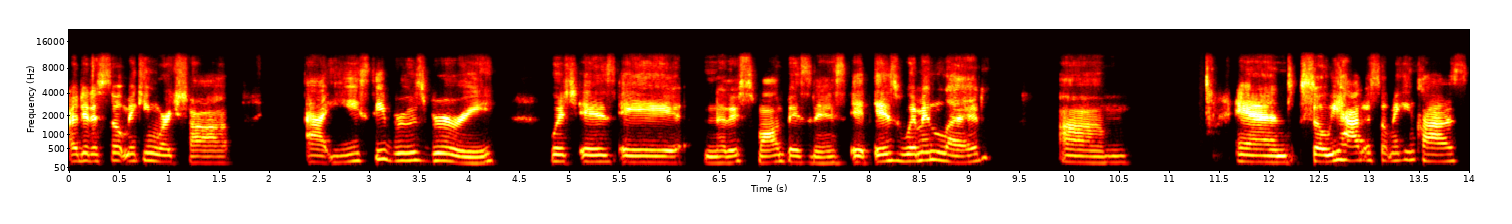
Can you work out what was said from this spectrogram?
I did a soap making workshop at Yeasty Brews Brewery, which is a another small business. It is women led. Um, and so we had a soap making class.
